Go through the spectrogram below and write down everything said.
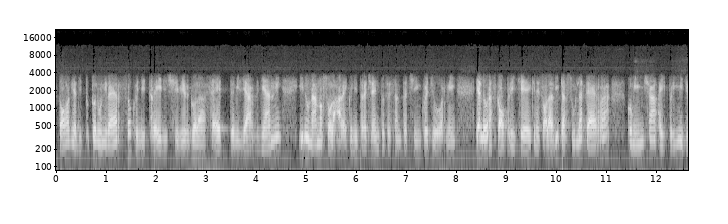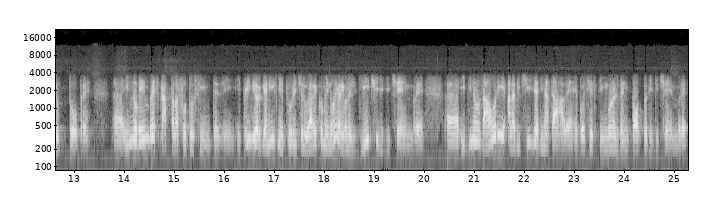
storia di tutto l'universo, quindi 13,7 miliardi di anni, in un anno solare, quindi 365 giorni. E allora scopri che, che so, la vita sulla Terra comincia ai primi di ottobre. Uh, in novembre scatta la fotosintesi, i primi organismi pluricellulari come noi arrivano il 10 di dicembre, uh, i dinosauri alla vigilia di Natale e poi si estinguono il 28 di dicembre.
